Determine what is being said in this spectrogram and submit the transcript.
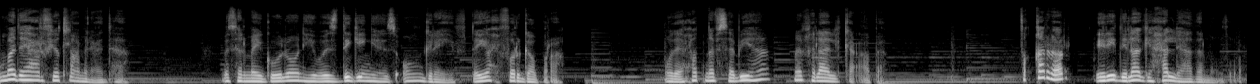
وما دا يعرف يطلع من عندها. مثل ما يقولون he was digging his own grave دا يحفر قبره ودا يحط نفسه بيها من خلال الكآبة. فقرر يريد يلاقي حل لهذا الموضوع.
